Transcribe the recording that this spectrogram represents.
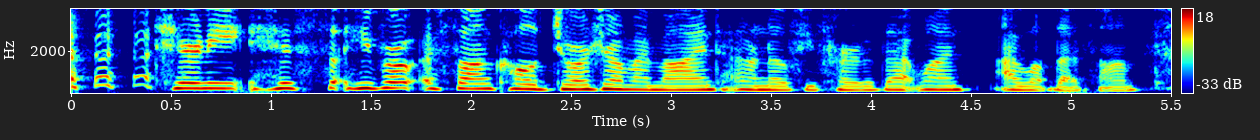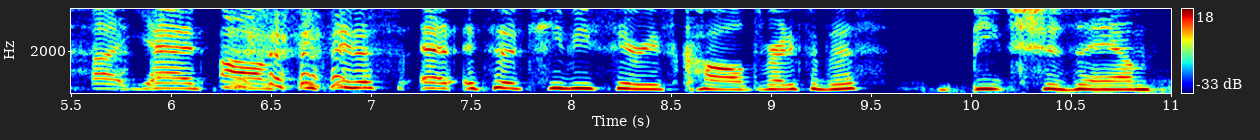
Tierney. His he wrote a song called "Georgia on My Mind." I don't know if you've heard of that one. I love that song. Uh And um, it's in a it's in a TV series called Ready for this? Beat Shazam.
